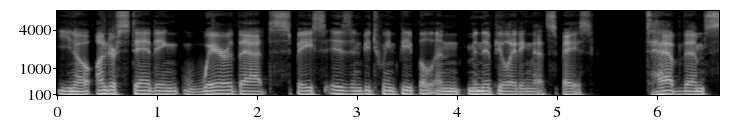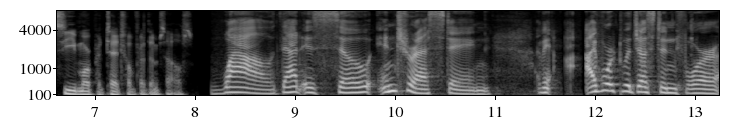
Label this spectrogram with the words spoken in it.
You know, understanding where that space is in between people and manipulating that space to have them see more potential for themselves. Wow, that is so interesting. I mean, I've worked with Justin for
